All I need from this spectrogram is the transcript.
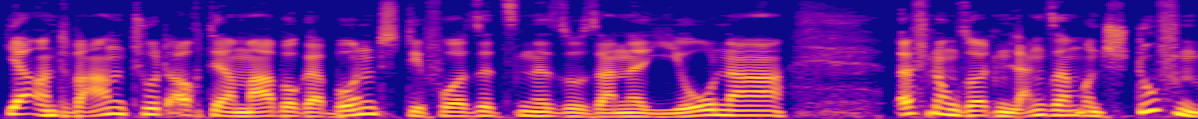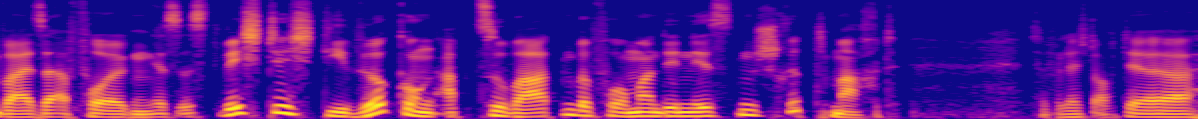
Ja, und warnen tut auch der Marburger Bund, die Vorsitzende Susanne Jona. Öffnungen sollten langsam und stufenweise erfolgen. Es ist wichtig, die Wirkung abzuwarten, bevor man den nächsten Schritt macht ist ja vielleicht auch der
